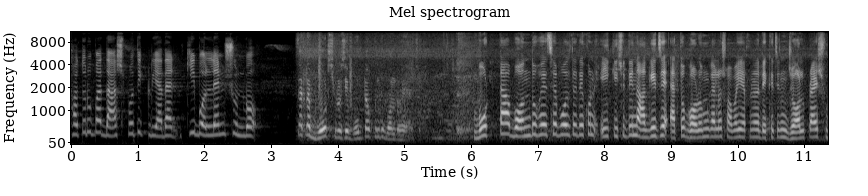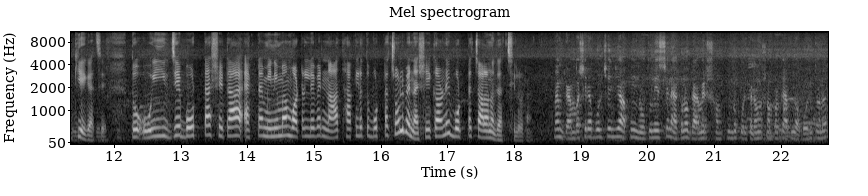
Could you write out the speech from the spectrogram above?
শতরূপা দাস প্রতিক্রিয়া দেন। কি বললেন শুনব। একটা ভোট ছিল, সেই ভোটটাও কিন্তু বন্ধ হয়ে আছে। বোটটা বন্ধ হয়েছে বলতে দেখুন, এই কিছুদিন আগে যে এত গরম গেল, সবাই আপনারা দেখেছেন জল প্রায় শুকিয়ে গেছে। তো ওই যে বোটটা, সেটা একটা মিনিমাম ওয়াটার লেভেল না থাকলে তো বোটটা চলবে না, সেই কারণেই বোটটা চালানো যাচ্ছিল না। ম্যাম গ্রামবাসীরা বলছেন যে আপনি নতুন এসেছেন এখনও গ্রামের সম্পূর্ণ পরিকাঠামো সম্পর্কে আপনি অবহিত নন।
